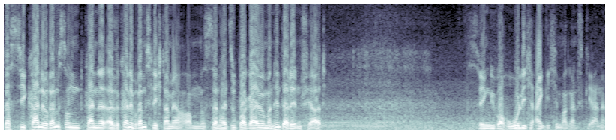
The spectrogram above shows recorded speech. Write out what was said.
dass die keine Brems- und keine, also keine Bremslichter mehr haben. Das ist dann halt super geil, wenn man hinter denen fährt. Deswegen überhole ich eigentlich immer ganz gerne.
